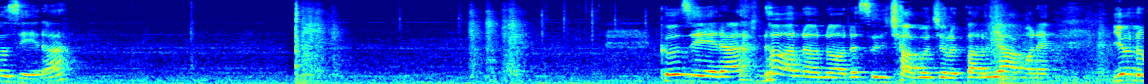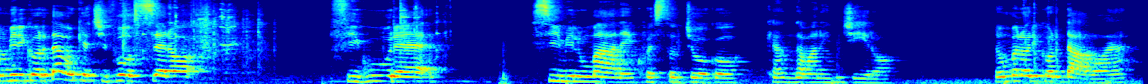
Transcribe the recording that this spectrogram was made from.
cos'era? Cos'era? No, no, no, adesso diciamocelo e parliamone. Io non mi ricordavo che ci fossero figure similumane in questo gioco che andavano in giro. Non me lo ricordavo, eh.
